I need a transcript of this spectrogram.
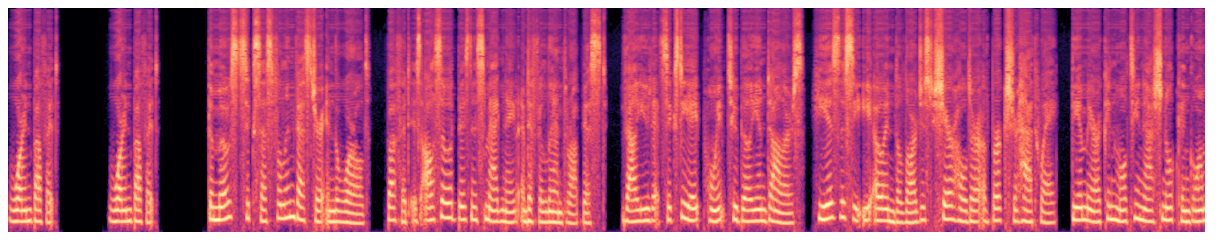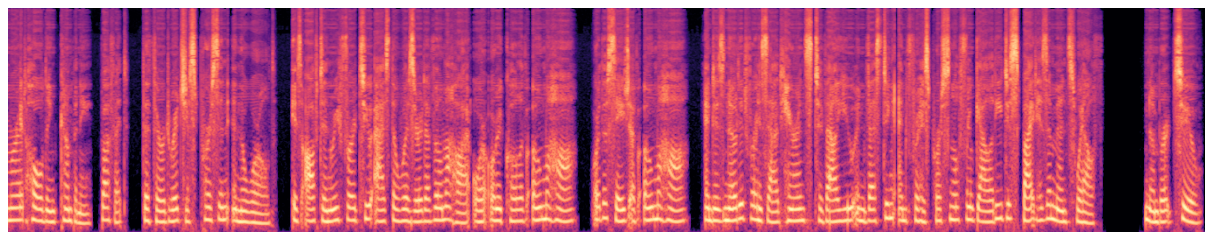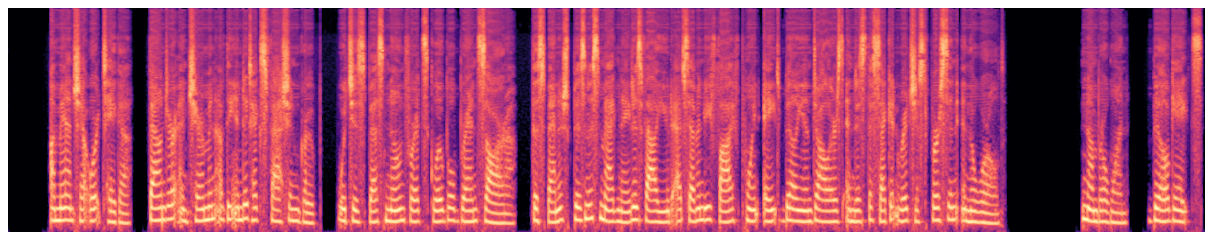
Warren Buffett Warren Buffett. The most successful investor in the world, Buffett is also a business magnate and a philanthropist, valued at $68.2 billion. He is the CEO and the largest shareholder of Berkshire Hathaway, the American multinational conglomerate holding company. Buffett, the third richest person in the world, is often referred to as the Wizard of Omaha or Oracle of Omaha, or the Sage of Omaha, and is noted for his adherence to value investing and for his personal frugality despite his immense wealth. Number 2. Amancio Ortega, founder and chairman of the Inditex fashion group, which is best known for its global brand Zara. The Spanish business magnate is valued at $75.8 billion and is the second richest person in the world. Number 1. Bill Gates.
